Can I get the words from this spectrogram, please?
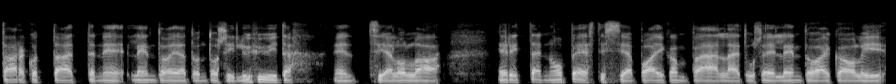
tarkoittaa, että ne lentoajat on tosi lyhyitä, että siellä ollaan erittäin nopeasti siellä paikan päällä, että usein lentoaika oli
